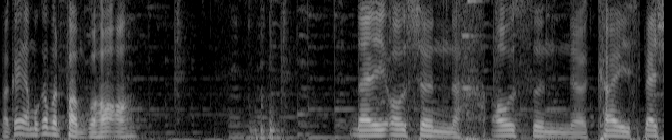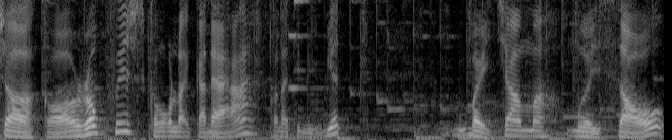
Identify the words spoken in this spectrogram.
Và cách mua các vật phẩm của họ. Daily Ocean Ocean K Special có rockfish có một loại cá đá. Con này thì mình biết. 716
